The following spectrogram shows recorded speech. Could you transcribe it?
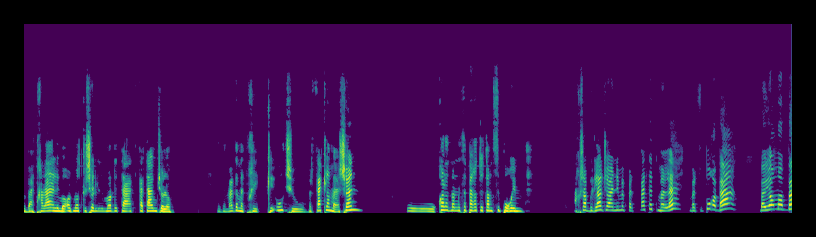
ובהתחלה היה לי מאוד מאוד קשה ללמוד את השפתיים שלו. וזה מה זה מצחיק, כי הוא שהוא בסטלה מעשן, הוא כל הזמן מספר את אותם סיפורים. עכשיו בגלל שאני מפספסת מלא, בסיפור הבא, ביום הבא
